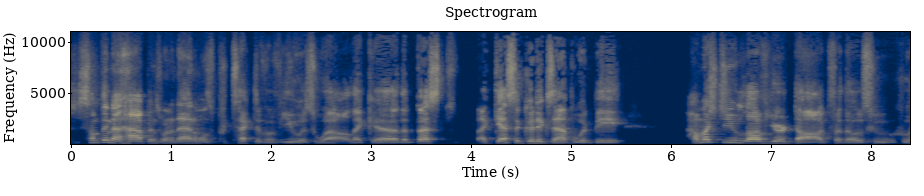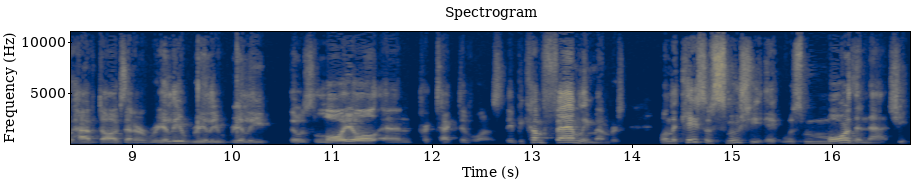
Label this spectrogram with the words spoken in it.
something that happens when an animal is protective of you as well. Like uh, the best, I guess, a good example would be how much do you love your dog? For those who who have dogs that are really, really, really those loyal and protective ones, they become family members. Well, in the case of Smooshi, it was more than that. She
